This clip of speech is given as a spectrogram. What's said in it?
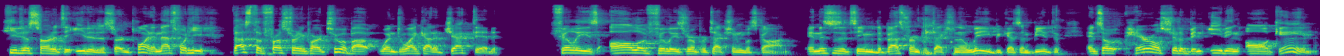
he just started to eat at a certain point. And that's what he that's the frustrating part too about when Dwight got ejected. Philly's all of Philly's rim protection was gone. And this is a team with the best rim protection in the league because Embiid and so Harrell should have been eating all game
